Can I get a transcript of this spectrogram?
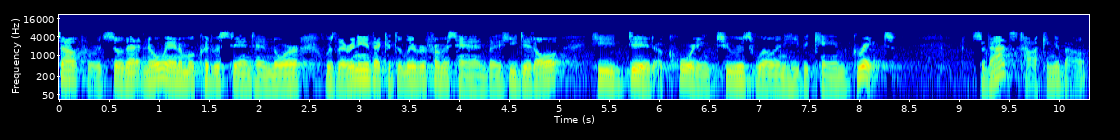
southward, so that no animal could withstand him, nor was there any that could deliver from his hand. But he did all he did according to his will, and he became great. So that's talking about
